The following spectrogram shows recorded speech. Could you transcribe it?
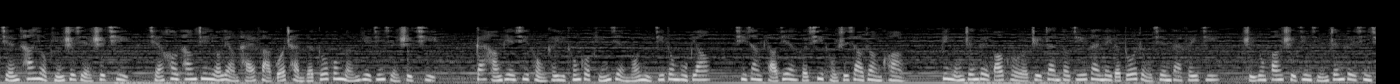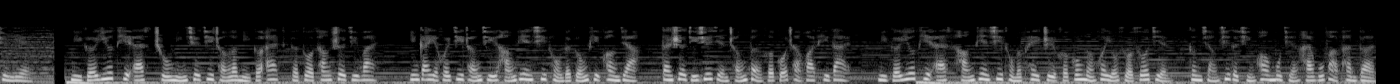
前舱有平视显示器，前后舱均有两台法国产的多功能液晶显示器。该航电系统可以通过平检模拟机动目标、气象条件和系统失效状况，并能针对包括俄制战斗机在内的多种现代飞机使用方式进行针对性训练。米格 UTS 除明确继承了米格 X 的座舱设计外，应该也会继承其航电系统的总体框架，但涉及削减成本和国产化替代。米格 UTS 航电系统的配置和功能会有所缩减，更详细的情况目前还无法判断。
